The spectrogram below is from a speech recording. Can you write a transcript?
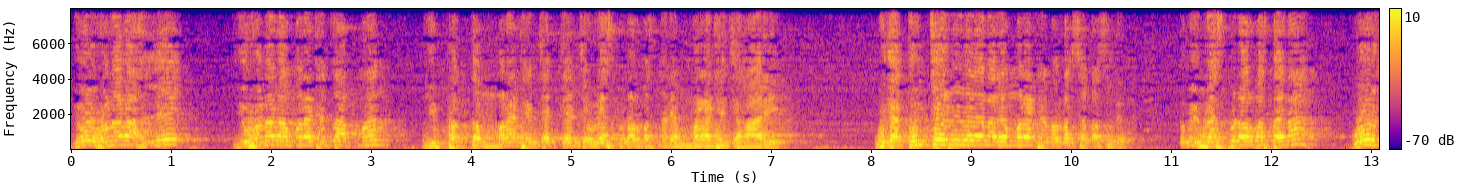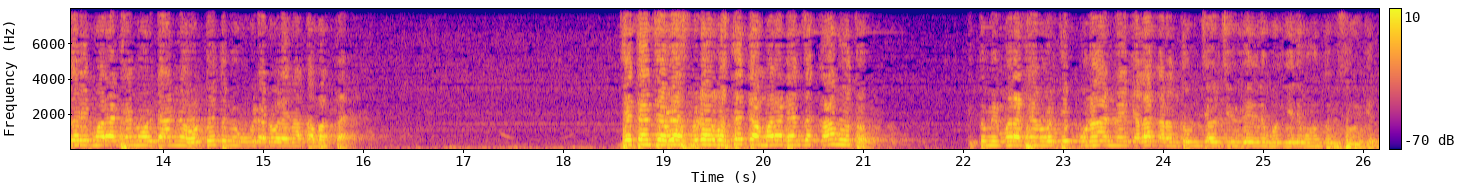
ह्यो होणारा हल्ले ही होणारा मराठ्यांचा अपमान? ही फक्त मराठ्यांच्या त्यांच्या व्यासपीठावर बसणाऱ्या मराठ्यांची हार आहे. उद्या तुमच्यावर मी वेळ येणाऱ्या मराठ्यांवर लक्षात असू द्या. तुम्ही व्यासपीठावर बसताय ना? गोरगरीब मराठ्यांवरती अन्याय होतोय तुम्ही उघड्या डोळ्याने आता बघताय. जे त्यांच्या व्यासपीठावर बसतात त्या मराठ्यांचं काम होतं. की तुम्ही मराठ्यांवरती पुन्हा अन्याय केला कारण तुमच्यावरची वेळ निघून गेली म्हणून तुम्ही सुरू केलं.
